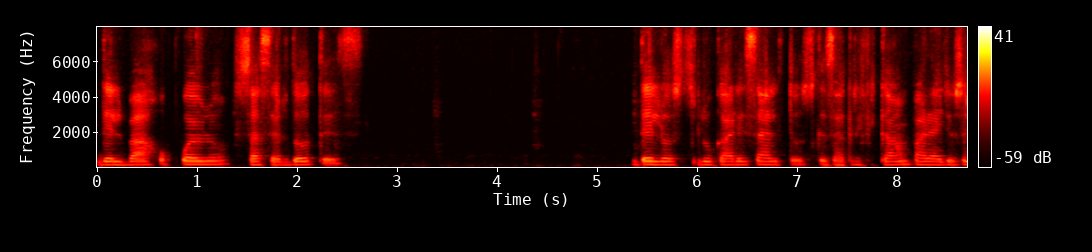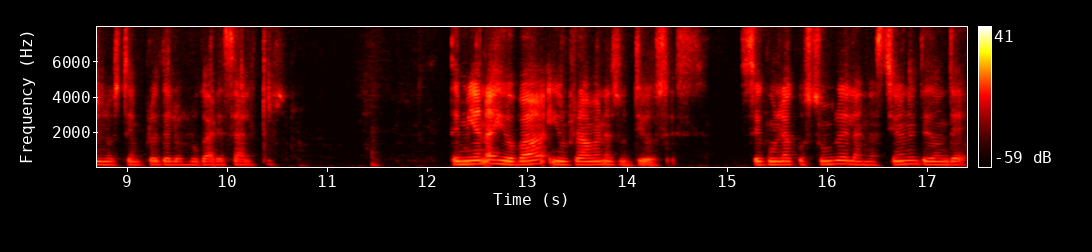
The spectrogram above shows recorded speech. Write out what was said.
del bajo pueblo, sacerdotes de los lugares altos que sacrificaban para ellos en los templos de los lugares altos. Temían a Jehová y honraban a sus dioses, según la costumbre de las naciones de donde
